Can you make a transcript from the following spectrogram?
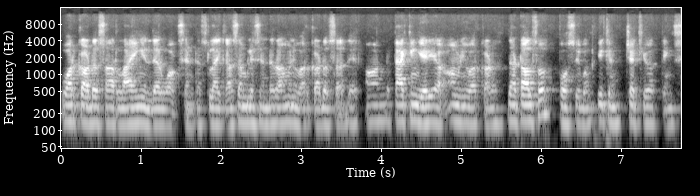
work orders are lying in their work centers, like assembly center, how many work orders are there on the packing area, how many work orders, that also possible. You can check your things.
